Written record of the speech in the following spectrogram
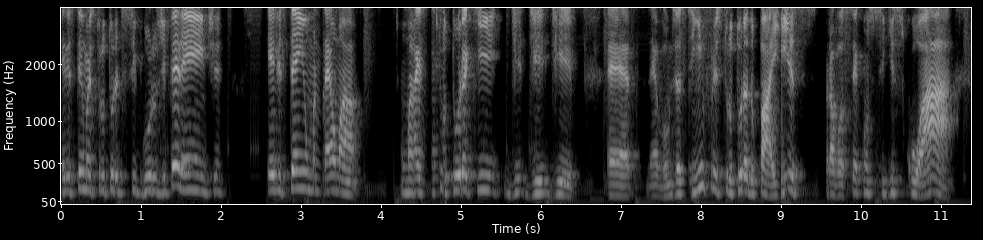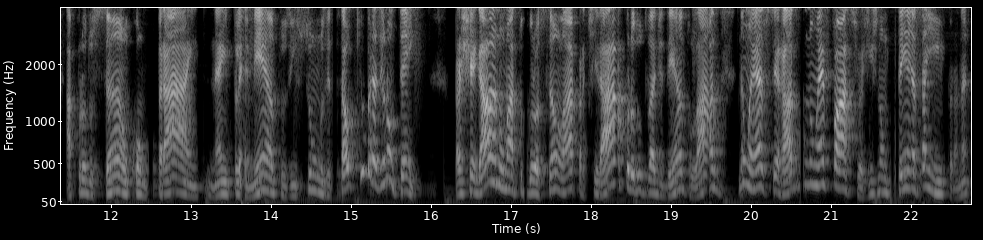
eles têm uma estrutura de seguros diferente, eles têm uma, né, uma, uma estrutura que de, de, de é, né, vamos dizer assim, infraestrutura do país para você conseguir escoar a produção, comprar né, implementos, insumos e tal, que o Brasil não tem. Para chegar lá no Mato Grossão, lá, para tirar produto lá de dentro, lá, não é, Cerrado não é fácil, a gente não tem essa infra, né?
